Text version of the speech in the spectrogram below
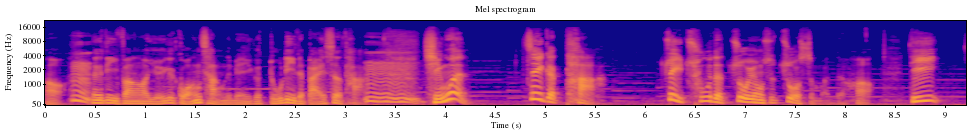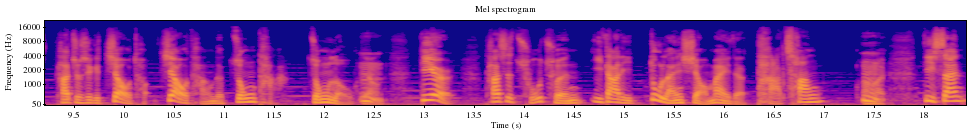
哦，嗯，那个地方哈，有一个广场那边有一个独立的白色塔。嗯嗯嗯，请问这个塔最初的作用是做什么的？哈，第一，它就是一个教堂，教堂的钟塔、钟楼这样。第二，它是储存意大利杜兰小麦的塔仓。嗯。第三，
